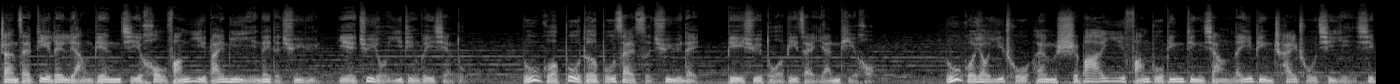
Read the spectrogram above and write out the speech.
站在地雷两边及后方一百米以内的区域也具有一定危险度。如果不得不在此区域内，必须躲避在掩体后。如果要移除 M 十八一防步兵定向雷并拆除其引信，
